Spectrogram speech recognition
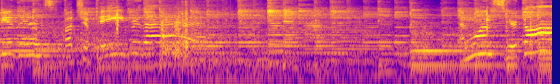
gave you this, but you pay for that. And once you're gone.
